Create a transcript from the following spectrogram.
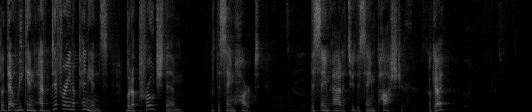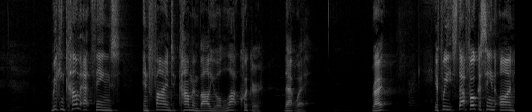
but that we can have differing opinions, but approach them with the same heart, the same attitude, the same posture. Okay? We can come at things and find common value a lot quicker that way. Right? If we stop focusing on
